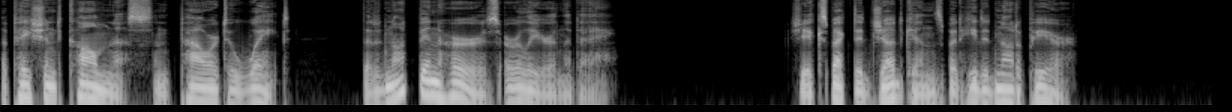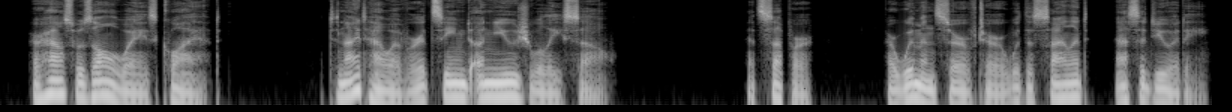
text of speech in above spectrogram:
a patient calmness and power to wait that had not been hers earlier in the day. She expected Judkins, but he did not appear. Her house was always quiet. Tonight, however, it seemed unusually so. At supper, her women served her with a silent assiduity.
